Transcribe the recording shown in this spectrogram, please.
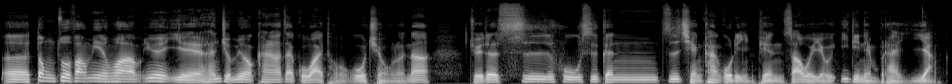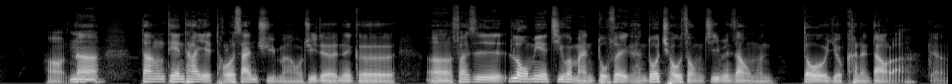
呃动作方面的话，因为也很久没有看他在国外投过球了，那觉得似乎是跟之前看过的影片稍微有一点点不太一样。哦，那。当天他也投了三局嘛，我记得那个呃，算是露面的机会蛮多，所以很多球种基本上我们都有看得到了。这样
